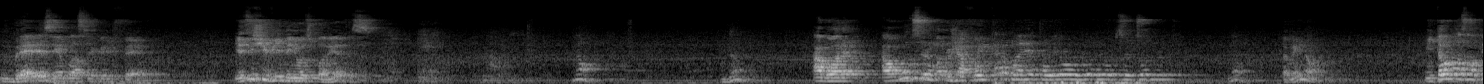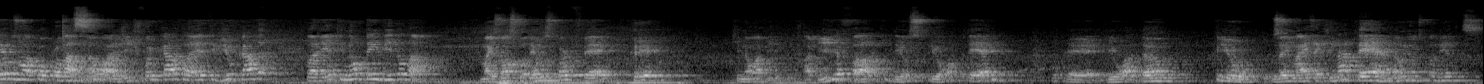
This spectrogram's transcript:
Um breve exemplo acerca de fé. Existe vida em outros planetas? Não. Não. Agora, algum ser humano já foi em cada planeta, olhou, olhou, olhou, observou? Não, também não. Então nós não temos uma comprovação, olha, a gente foi em cada planeta e viu cada planeta e não tem vida lá. Mas nós podemos, por fé, crer que não há vida. A Bíblia fala que Deus criou a Terra, é, criou Adão, criou os animais aqui na Terra, não em outros planetas.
